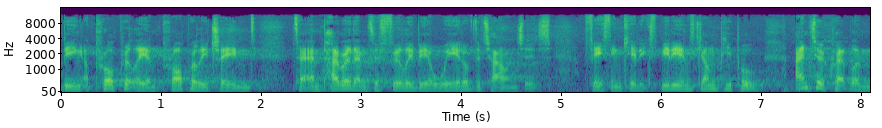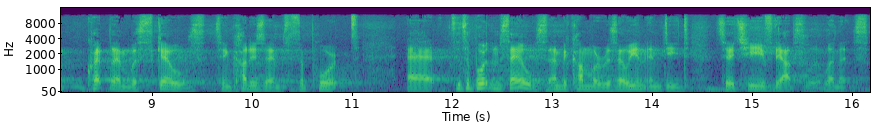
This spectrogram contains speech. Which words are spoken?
being appropriately and properly trained to empower them to fully be aware of the challenges facing care experienced young people and to equip them, equip them with skills to encourage them to support uh, to support themselves and become more resilient indeed to achieve the absolute limits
